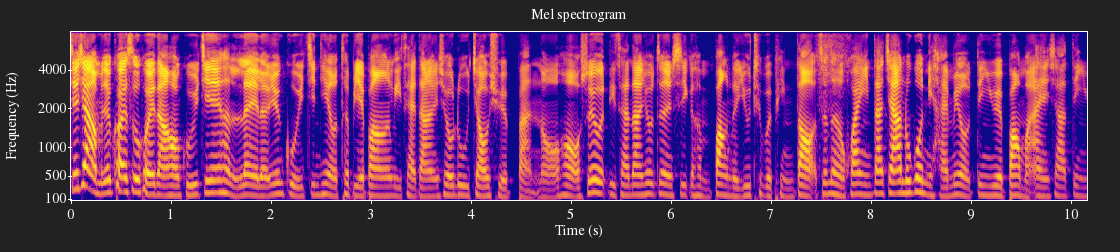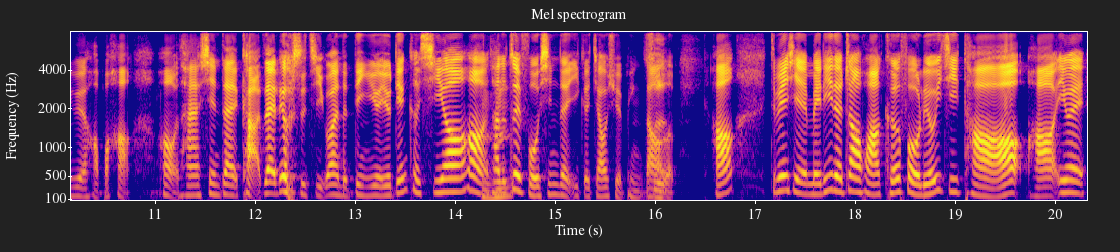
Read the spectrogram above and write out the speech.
接下来我们就快速回答哈，古玉今天很累了，因为古玉今天有特别帮理财达人秀录教学版哦哈，所以理财达人秀真的是一个很棒的 YouTube 频道，真的很欢迎大家。如果你还没有订阅，帮我们按一下订阅好不好？好，他现在卡在六十几万的订阅，有点可惜哦哈，他是最佛心的一个教学频道了。嗯、好，这边写美丽的赵华可否留一集讨？好，因为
